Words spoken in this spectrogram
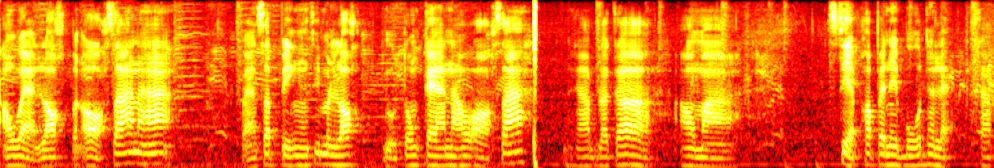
เอาแหวนล็อกมันออกซะนะฮะ แหวนสปริงที่มันล็อกอยู่ตรงแกนเอาออกซะนะครับ แล้วก็เอามาเสียบเข้าไปในบูทนั่นแหละครับ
